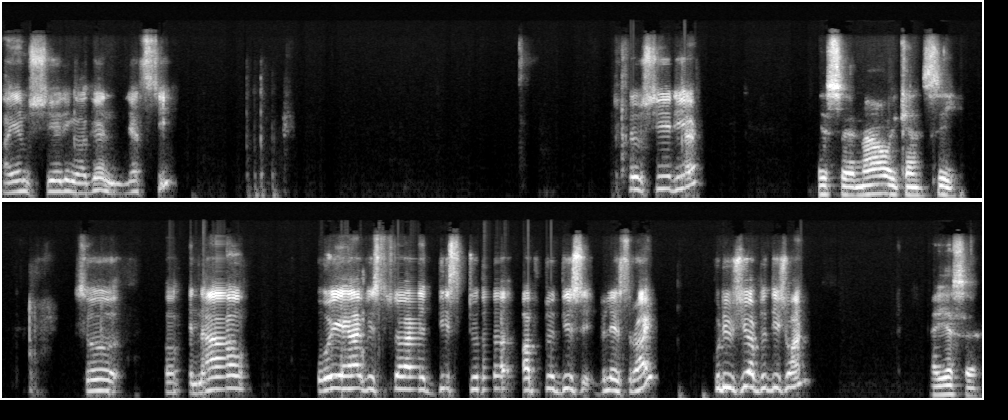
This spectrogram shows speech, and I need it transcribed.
I am sharing again. Let's see. Can you see it here? Yes, sir. Now we can see. So, okay, now we have started this to the up to this place, right? Could you see up to this one? Uh, yes, sir.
